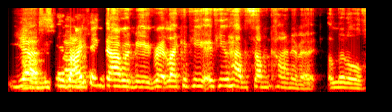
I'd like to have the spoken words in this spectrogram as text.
Yes, um, I think that would be a great. Like if you if you have some kind of a, a little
